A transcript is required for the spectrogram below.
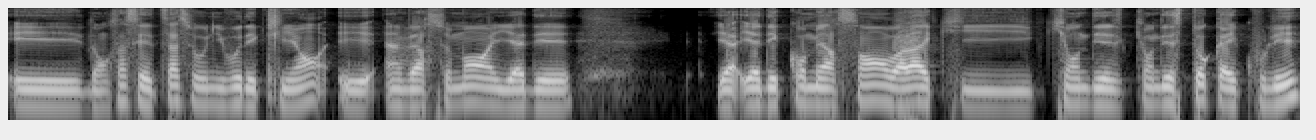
Et donc ça c'est ça c'est au niveau des clients et inversement il y a des il y a, des commerçants voilà qui, qui ont des qui ont des stocks à écouler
